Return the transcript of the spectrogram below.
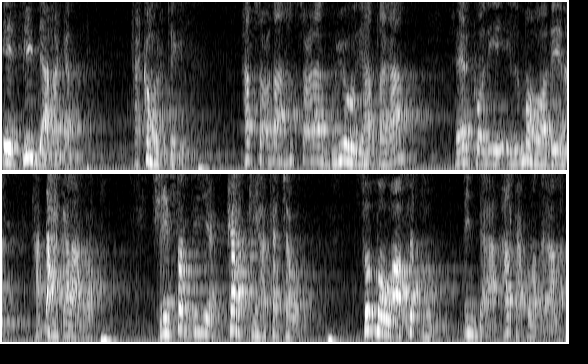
Ee sii daa raggan ha ka hortegin ha socdaan ha socdaan guryahoodii ha tagaan reerkoodii iyo ilmahoodiina ha dhex galaan horta. Xiisadii iyo karkii ha ka jabo. Uma waafiqhum cindaha halkaa kula dagaalan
